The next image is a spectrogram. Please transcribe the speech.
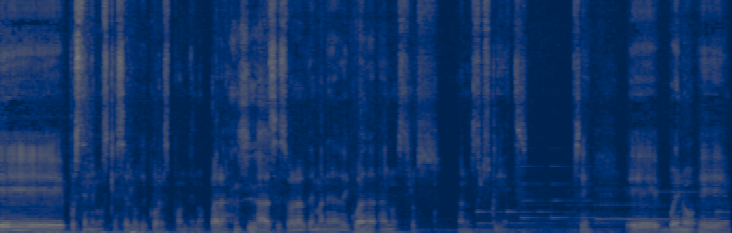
eh, pues tenemos que hacer lo que corresponde, ¿no? Para asesorar de manera adecuada a nuestros, a nuestros clientes. ¿sí? Eh, bueno, em,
